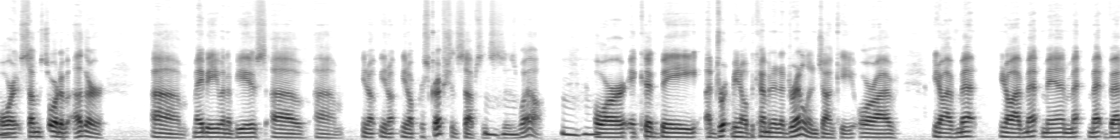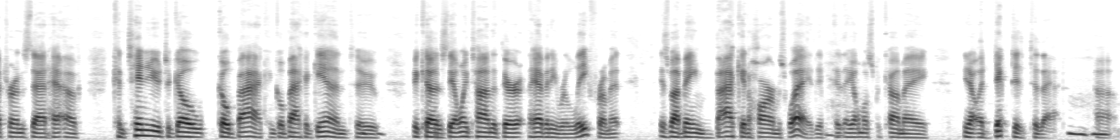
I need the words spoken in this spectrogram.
or some sort of other, um, maybe even abuse of um, you know you know you know prescription substances as well, or it could be a dr- you know becoming an adrenaline junkie, or I've you know I've met you know I've met men met, met veterans that have continued to go go back and go back again to mm-hmm. because the only time that they're they have any relief from it is by being back in harm's way. They, they almost become a, you know, addicted to that. Mm-hmm. Um,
